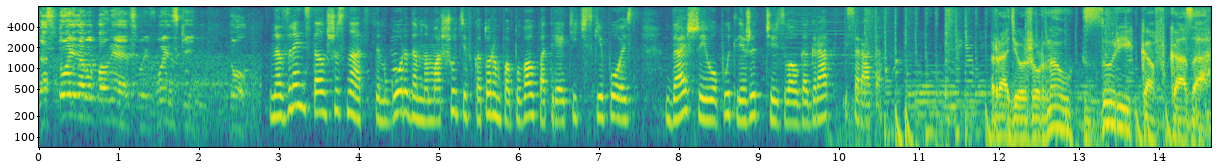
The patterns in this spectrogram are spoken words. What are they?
Достойно выполняют свой воинский долг. Назрань стал 16-м городом на маршруте, в котором побывал патриотический поезд. Дальше его путь лежит через Волгоград и Саратов. Радиожурнал «Зори Кавказа».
